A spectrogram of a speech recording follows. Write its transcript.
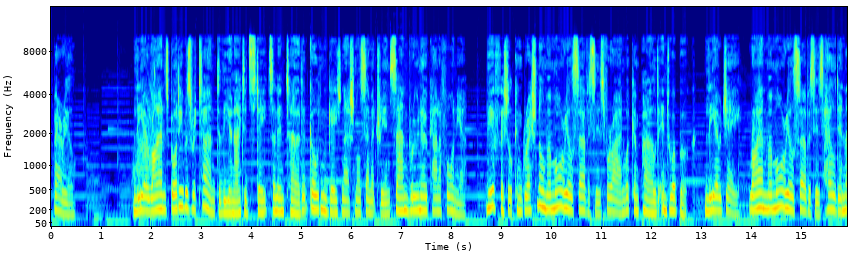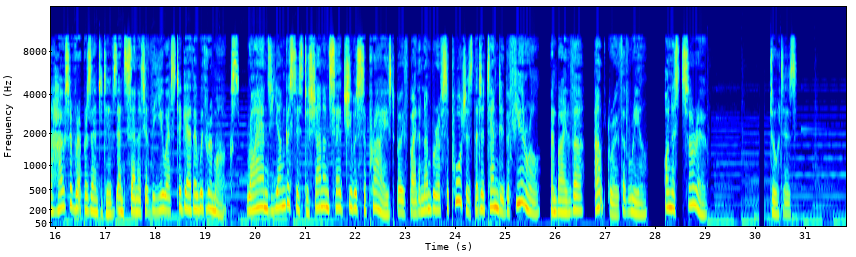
Burial Leo Ryan's body was returned to the United States and interred at Golden Gate National Cemetery in San Bruno, California. The official congressional memorial services for Ryan were compiled into a book, Leo J. Ryan memorial services held in the House of Representatives and Senate of the U.S. together with remarks. Ryan's younger sister Shannon said she was surprised both by the number of supporters that attended the funeral, and by the outgrowth of real, honest sorrow. Daughters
